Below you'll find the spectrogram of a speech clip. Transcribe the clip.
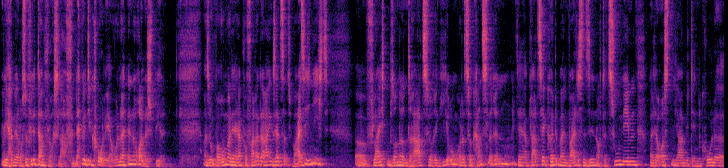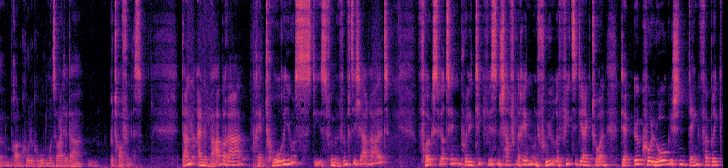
wir haben ja noch so viele Dampfloks laufen, da wird die Kohle ja wohl eine Rolle spielen. Also warum man den Herrn Pofalla da reingesetzt hat, weiß ich nicht. Äh, vielleicht einen besonderen Draht zur Regierung oder zur Kanzlerin. Den Herr Platzek könnte man im weitesten Sinne noch dazu nehmen, weil der Osten ja mit den Kohle, Braunkohlegruben und so weiter da betroffen ist. Dann eine Barbara Pretorius, die ist 55 Jahre alt, Volkswirtin, Politikwissenschaftlerin und frühere Vizedirektorin der ökologischen Denkfabrik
